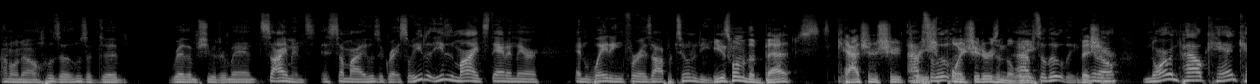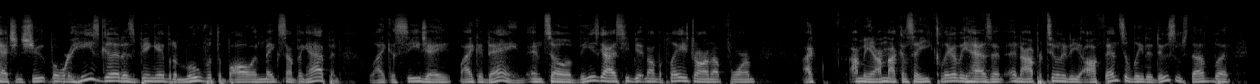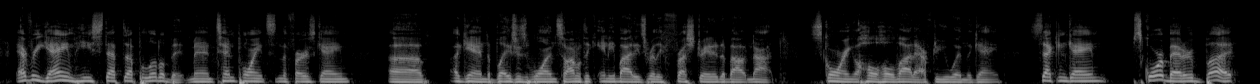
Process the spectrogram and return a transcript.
I don't know who's a who's a good rhythm shooter, man. Simons is somebody who's a great. So he he doesn't mind standing there and waiting for his opportunity. He's one of the best catch and shoot three Absolutely. point shooters in the league. Absolutely. This you know. Norman Powell can catch and shoot, but where he's good is being able to move with the ball and make something happen, like a CJ, like a Dame. And so if these guys keep getting all the plays drawn up for him, I I mean, I'm not going to say he clearly has an, an opportunity offensively to do some stuff, but every game he stepped up a little bit. Man, 10 points in the first game. Uh, again, the Blazers won, so I don't think anybody's really frustrated about not scoring a whole whole lot after you win the game. Second game, score better, but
